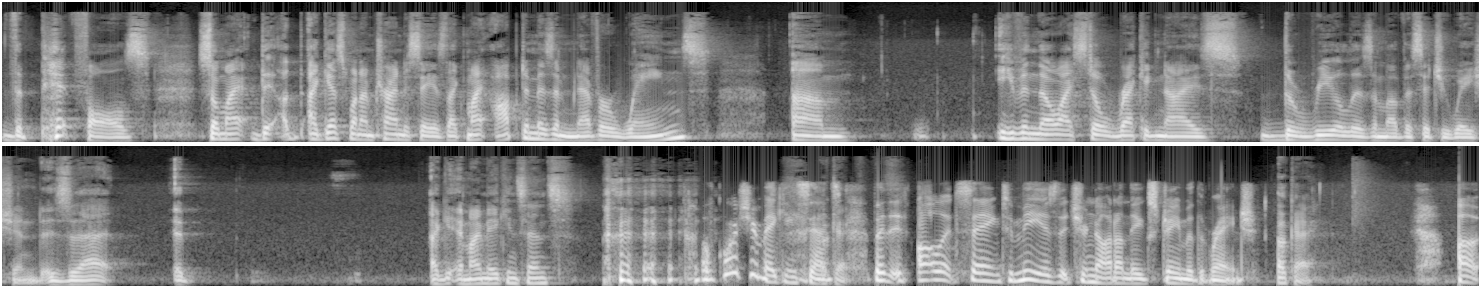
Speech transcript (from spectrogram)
the pitfalls. So my the, I guess what I'm trying to say is like my optimism never wanes. Um, even though I still recognize the realism of a situation. Is that it, am I making sense? of course, you're making sense. Okay. But it, all it's saying to me is that you're not on the extreme of the range. Okay. Uh,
